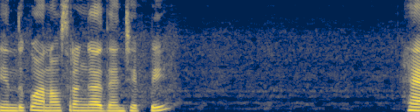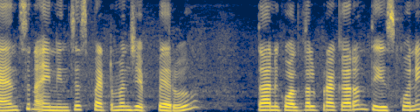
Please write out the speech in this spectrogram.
ఎందుకు అనవసరంగా అది అని చెప్పి. హ్యాండ్స్ నైన్ ఇంచెస్ పెట్టమని చెప్పారు. దాని కొలతల ప్రకారం తీసుకొని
